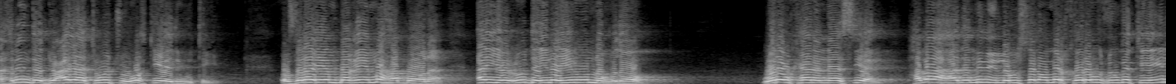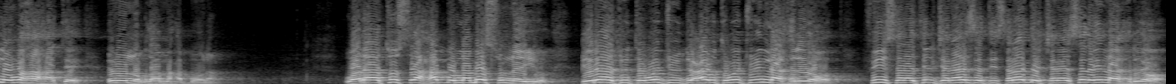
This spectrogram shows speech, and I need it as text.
akhrinta ducada tawajuh wakhtigeedii wuu tegey. Oo falaa yanbagii ma habboona an yacuuda ilayhi inuu noqdo. Walow kaana naasiyan haba ahaada mid ilowsan oo marka hore wuxuu uga tegay ilowba ha ahaatee inuu noqdaa ma habboona walaa tustaxabu lama sunneeyo. Qiraa'atu tawajuh ducaau tawajuh in la akhriyo. Fii salaati ljanaasati salaada janaasada in la akhriyo.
